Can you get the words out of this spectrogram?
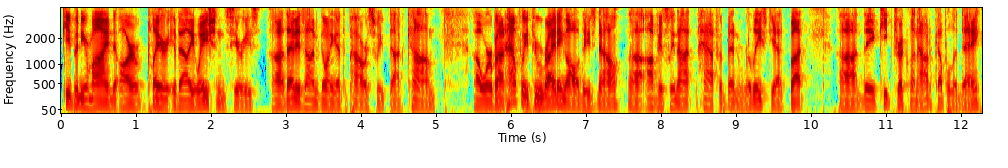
keep in your mind our player evaluation series uh, that is ongoing at thepowersweep.com. Uh, we're about halfway through writing all these now. Uh, obviously, not half have been released yet, but uh, they keep trickling out a couple a day.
